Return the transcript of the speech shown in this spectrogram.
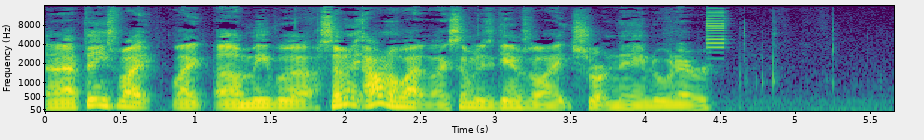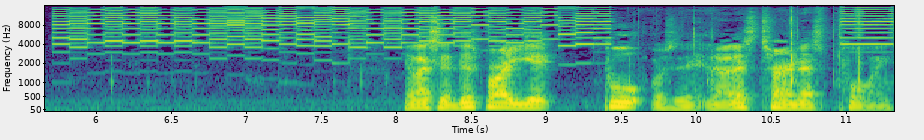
And I think it's like like Amoeba. Some I don't know why like some of these games are like short named or whatever. And like I said, this part you get pull. What's it? No, that's turn. That's pulling.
